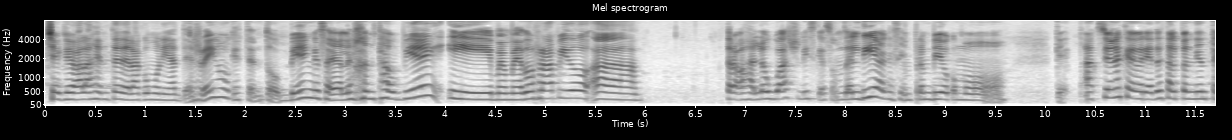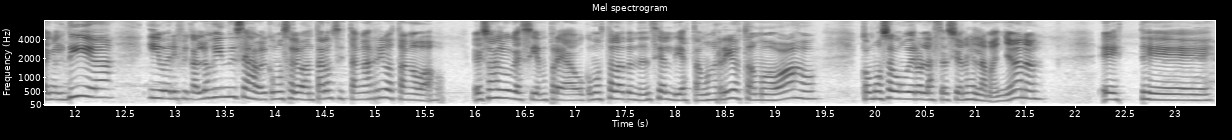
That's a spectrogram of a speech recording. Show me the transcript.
chequeo a la gente de la comunidad de Reino que estén todos bien, que se hayan levantado bien y me meto rápido a trabajar los watchlists que son del día, que siempre envío como acciones que deberías de estar pendiente en el día y verificar los índices a ver cómo se levantaron, si están arriba o están abajo. Eso es algo que siempre hago. ¿Cómo está la tendencia del día? ¿Estamos arriba? ¿Estamos abajo? ¿Cómo se movieron las sesiones en la mañana? Este,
